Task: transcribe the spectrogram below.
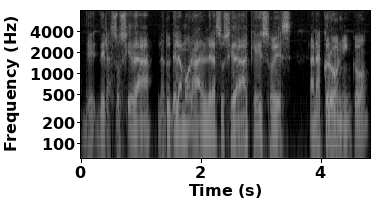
de, la sociedad, la tutela moral de la sociedad, que eso es anacrónico,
